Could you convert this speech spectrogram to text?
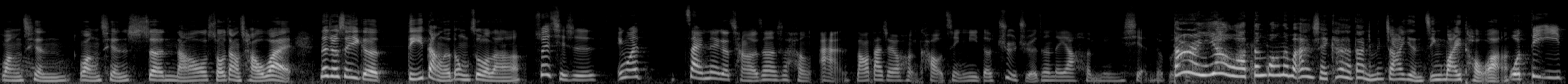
往前往前伸，然后手掌朝外，那就是一个抵挡的动作啦。所以其实因为。在那个场合真的是很暗，然后大家又很靠近，你的拒绝真的要很明显，对不对？当然要啊，灯光那么暗，谁看得到？你们眨眼睛、歪头啊！我第一、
